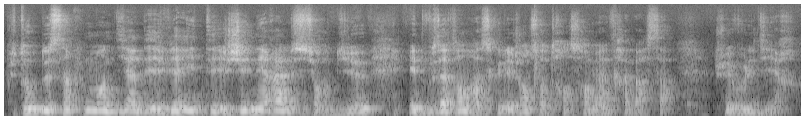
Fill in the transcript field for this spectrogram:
plutôt que de simplement dire des vérités générales sur Dieu et de vous attendre à ce que les gens soient transformés à travers ça. Je vais vous le dire.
